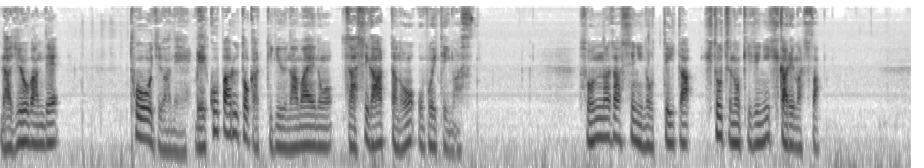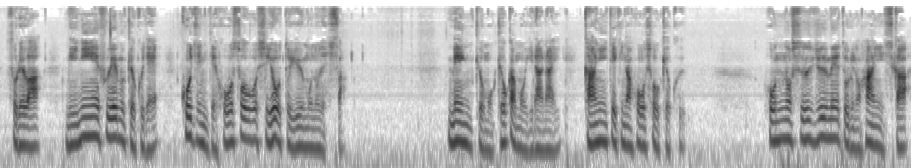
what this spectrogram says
ラジオ版で、当時はね、レコパルとかっていう名前の雑誌があったのを覚えています。そんな雑誌に載っていた一つの記事に惹かれました。それはミニ FM 局で個人で放送をしようというものでした。免許も許可もいらない簡易的な放送局。ほんの数十メートルの範囲しか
